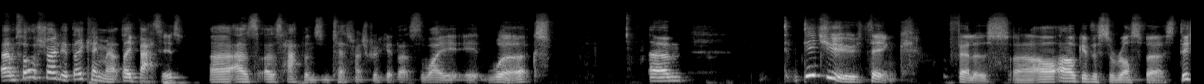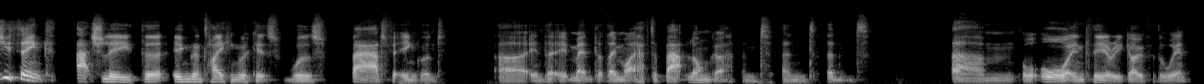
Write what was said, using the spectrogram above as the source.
Um, so Australia, they came out, they batted, uh, as as happens in Test match cricket. That's the way it works. Um, did you think, fellas? Uh, I'll, I'll give this to Ross first. Did you think actually that England taking wickets was bad for England, uh, in that it meant that they might have to bat longer and and and um, or or in theory go for the win.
